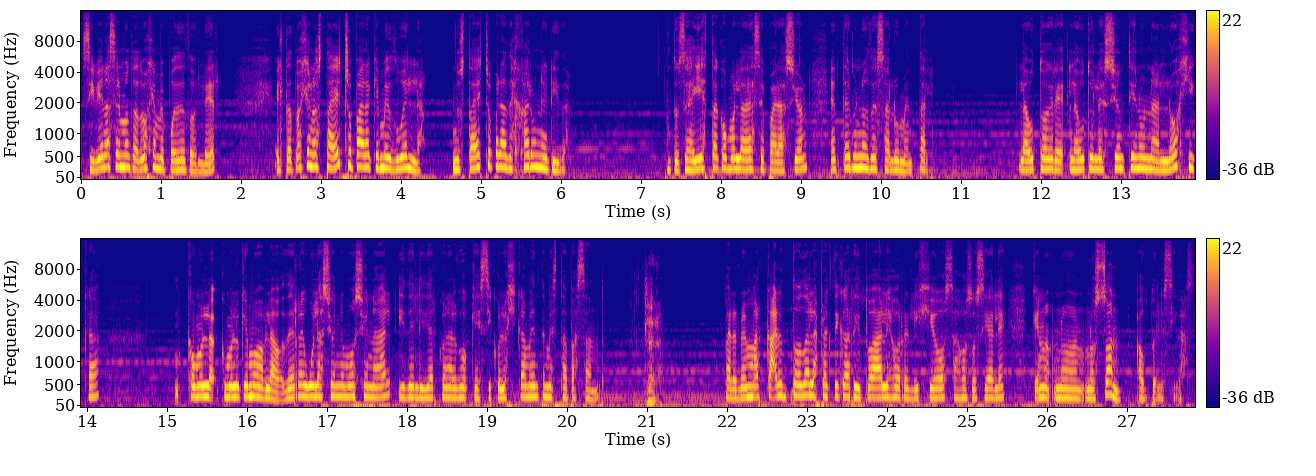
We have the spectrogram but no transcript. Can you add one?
Si bien hacerme un tatuaje me puede doler, el tatuaje no está hecho para que me duela, no está hecho para dejar una herida. Entonces ahí está como la de separación en términos de salud mental. La, autolesión tiene una lógica, como, la- como lo que hemos hablado, de regulación emocional y de lidiar con algo que psicológicamente me está pasando. Claro. Para no enmarcar en todas las prácticas rituales o religiosas o sociales que no, no- no son autolesivas.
